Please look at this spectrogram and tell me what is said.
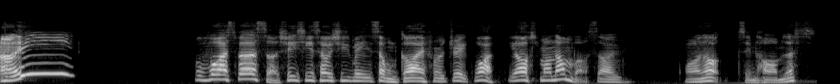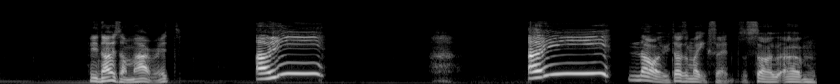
Eh? Or vice versa. She she told she's meeting some guy for a drink. Why? He asked my number, so why not? Seemed harmless. He knows I'm married. Eh? Eh? No, it doesn't make sense. So um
